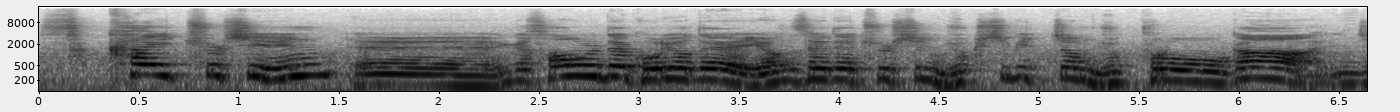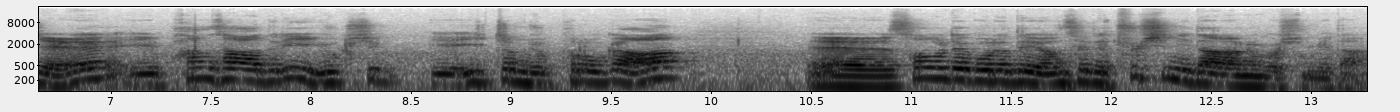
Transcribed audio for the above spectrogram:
스카이 출신, 에, 서울대, 고려대, 연세대 출신 62.6%가 이제 이 판사들이 62.6%가 서울대, 고려대, 연세대 출신이다라는 것입니다.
